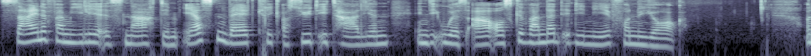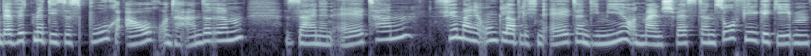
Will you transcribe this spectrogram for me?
Seine Familie ist nach dem Ersten Weltkrieg aus Süditalien in die USA ausgewandert, in die Nähe von New York. Und er widmet dieses Buch auch unter anderem seinen Eltern, für meine unglaublichen Eltern, die mir und meinen Schwestern so viel gegeben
